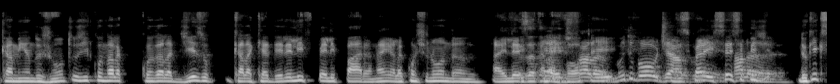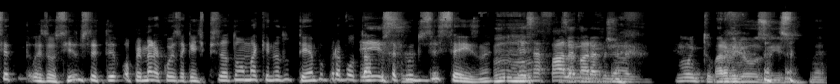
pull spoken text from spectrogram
caminhando juntos, e quando ela, quando ela diz o que ela quer dele, ele, ele para, né? Ela continua andando. Aí ele, Exatamente. Ela volta fala, e, muito bom o diálogo. Espera aí, você, fala... pedir, do que, que você. O exorcismo, você, a primeira coisa que a gente precisa é uma máquina do tempo para voltar para o século XVI, né? Uhum, Essa fala é exatamente. é maravilhosa. Muito. Maravilhoso isso, né?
